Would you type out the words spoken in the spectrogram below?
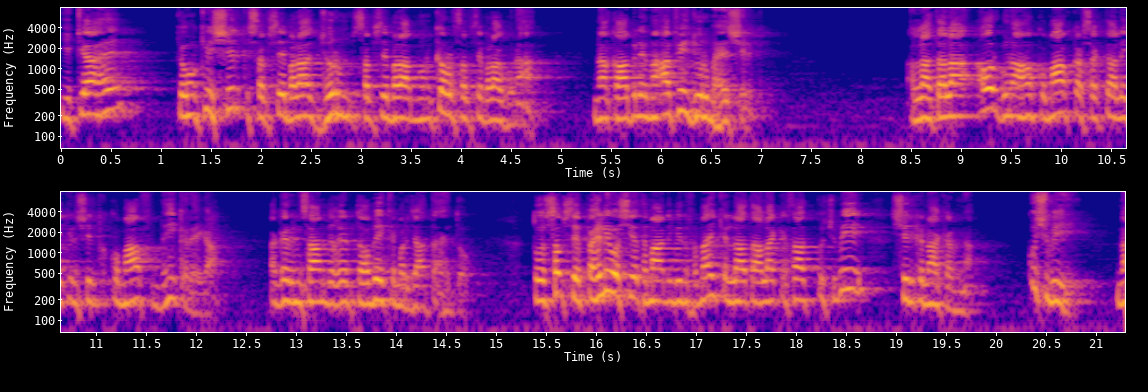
یہ کیا ہے؟ کیونکہ شرک سب سے بڑا جرم، سب سے بڑا منکر اور سب سے بڑا گناہ۔ ناقابل معافی جرم ہے شرک۔ اللہ تعالیٰ اور گناہوں کو معاف کر سکتا لیکن شرک کو معاف نہیں کرے گا۔ اگر انسان بغیر توبے کے مر جاتا ہے تو۔ تو سب سے پہلی وصیت ہماری بھی نے فرمائی کہ اللہ تعالیٰ کے ساتھ کچھ بھی شرک نہ کرنا۔ کچھ بھی۔ نہ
